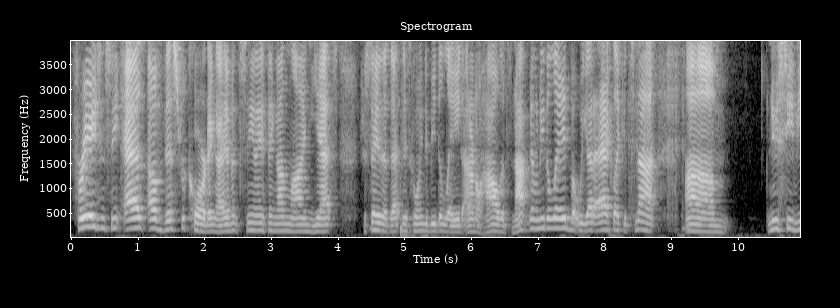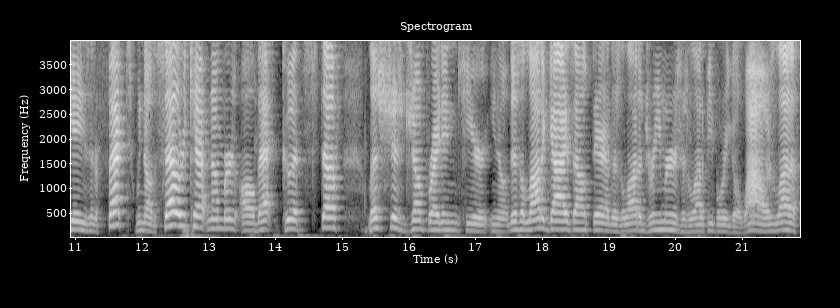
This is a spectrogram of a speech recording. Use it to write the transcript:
free agency as of this recording, I haven't seen anything online yet to say that that is going to be delayed. I don't know how that's not going to be delayed, but we got to act like it's not. Um, new CBA is in effect. We know the salary cap numbers, all that good stuff. Let's just jump right in here. You know, there's a lot of guys out there. There's a lot of dreamers. There's a lot of people where you go, wow. There's a lot of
